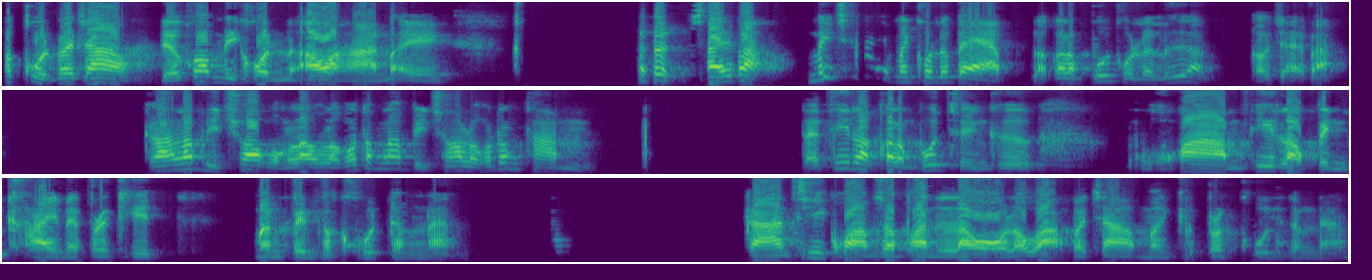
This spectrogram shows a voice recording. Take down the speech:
พระคุณพระเจ้า เดี๋ยวก็มีคนเอาอาหารมาเอง ใช่ปะไม่ใช่มันคนละแบบเรากำลังพูดคนละเรื่องเข้าใจปะการรับผิดชอบของเราเราก็ต้องรับผิดชอบเราก็ต้องทำแต่ที่เรากำลังพูดถึงคือ ความที่เราเป็นใครในพระคิดมันเป็นพระคุณทั้งนั้น การที่ความสัมพันธ์เราระหว่างพระเจ้ามันคือพระคุณทั้งนั้น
